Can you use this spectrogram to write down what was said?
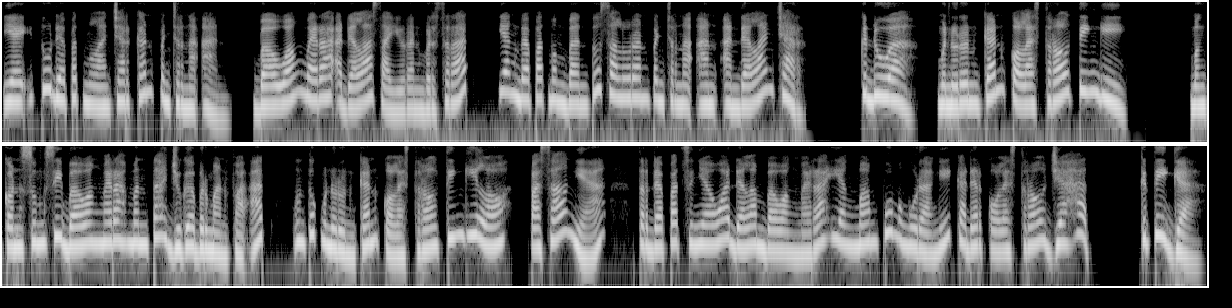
yaitu dapat melancarkan pencernaan. Bawang merah adalah sayuran berserat yang dapat membantu saluran pencernaan Anda lancar. Kedua, menurunkan kolesterol tinggi. Mengkonsumsi bawang merah mentah juga bermanfaat untuk menurunkan kolesterol tinggi loh. Pasalnya, terdapat senyawa dalam bawang merah yang mampu mengurangi kadar kolesterol jahat. Ketiga,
